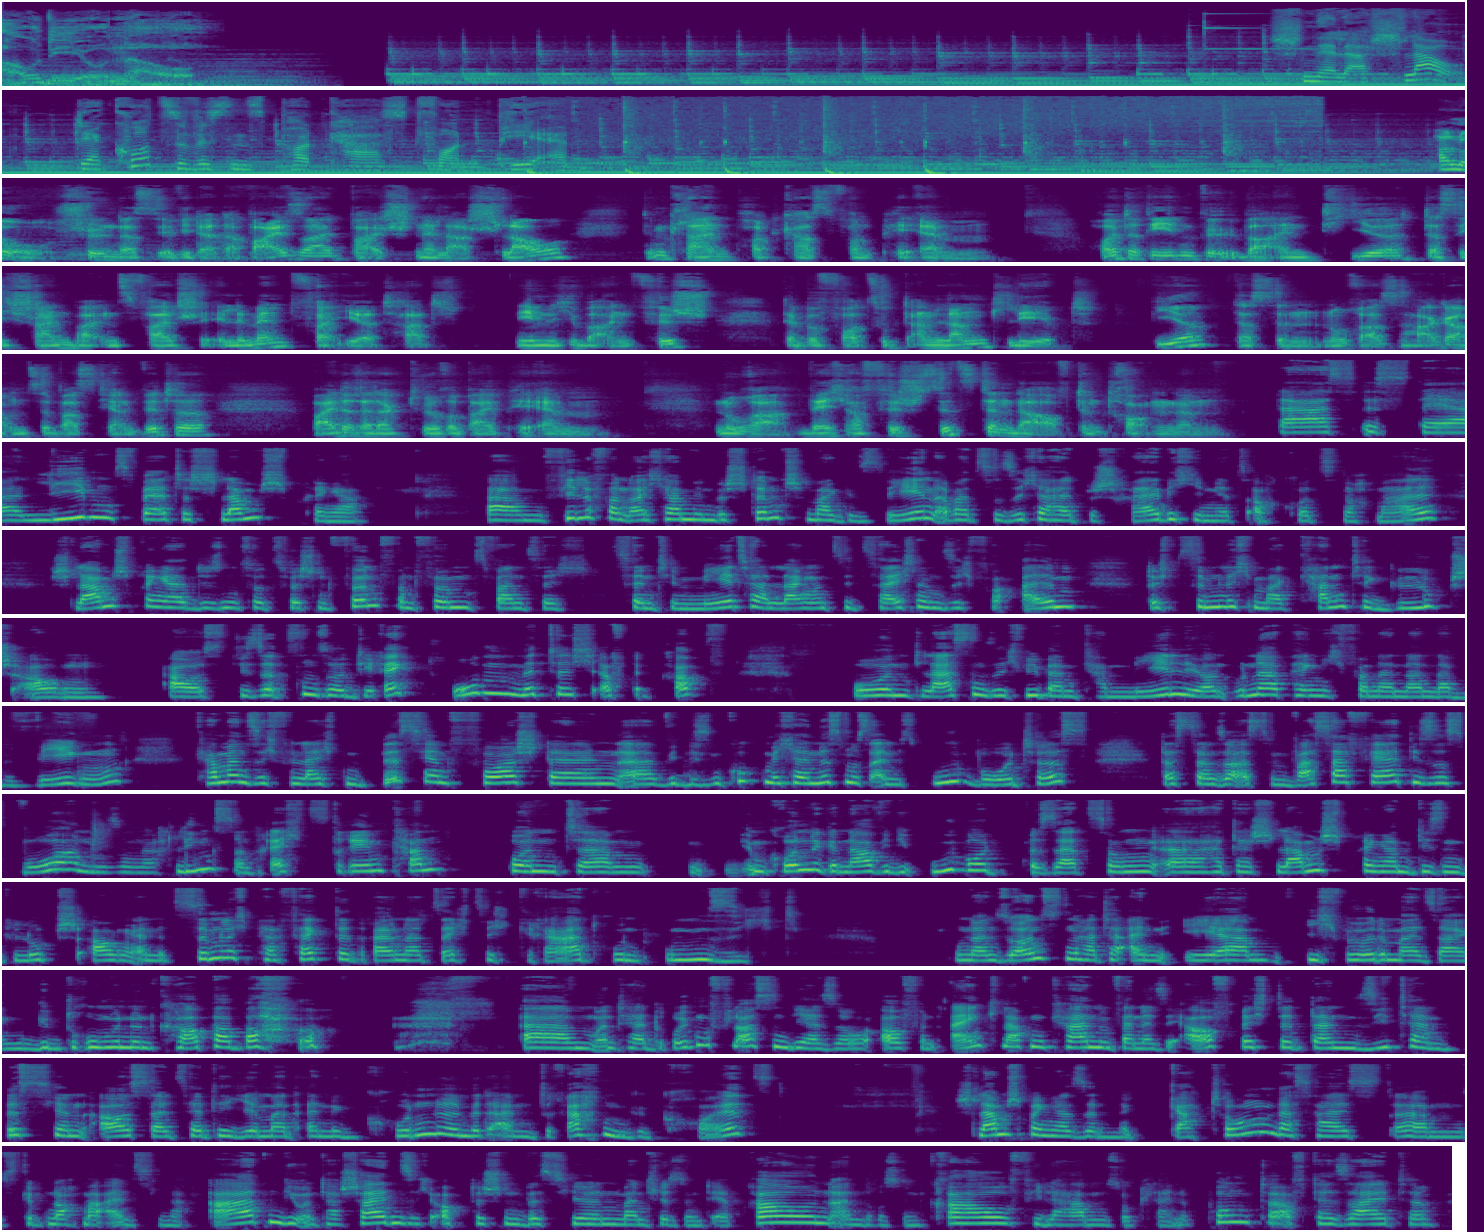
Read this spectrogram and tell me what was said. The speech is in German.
Audio Now. Schneller Schlau, der kurze Wissenspodcast von PM. Hallo, schön, dass ihr wieder dabei seid bei Schneller Schlau, dem kleinen Podcast von PM. Heute reden wir über ein Tier, das sich scheinbar ins falsche Element verirrt hat, nämlich über einen Fisch, der bevorzugt an Land lebt. Wir, das sind Nora Sager und Sebastian Witte, beide Redakteure bei PM. Nora, welcher Fisch sitzt denn da auf dem Trockenen? Das ist der liebenswerte Schlammspringer. Ähm, viele von euch haben ihn bestimmt schon mal gesehen, aber zur Sicherheit beschreibe ich ihn jetzt auch kurz nochmal. Schlammspringer, die sind so zwischen 5 und 25 Zentimeter lang und sie zeichnen sich vor allem durch ziemlich markante Glubschaugen aus. Die sitzen so direkt oben mittig auf dem Kopf und lassen sich wie beim Chamäleon unabhängig voneinander bewegen. Kann man sich vielleicht ein bisschen vorstellen, äh, wie diesen Guckmechanismus eines U-Bootes, das dann so aus dem Wasser fährt, dieses Rohr und so nach links und rechts drehen kann. Und ähm, im Grunde genau wie die U-Boot-Besatzung äh, hat der Schlammspringer mit diesen Glubschaugen eine ziemlich perfekte 360-Grad-Rundumsicht. Und ansonsten hat er einen eher, ich würde mal sagen, gedrungenen Körperbau ähm, und hat Rückenflossen, die er so auf- und einklappen kann. Und wenn er sie aufrichtet, dann sieht er ein bisschen aus, als hätte jemand eine Grundel mit einem Drachen gekreuzt. Schlammspringer sind eine Gattung, das heißt, ähm, es gibt nochmal einzelne Arten, die unterscheiden sich optisch ein bisschen. Manche sind eher braun, andere sind grau, viele haben so kleine Punkte auf der Seite.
